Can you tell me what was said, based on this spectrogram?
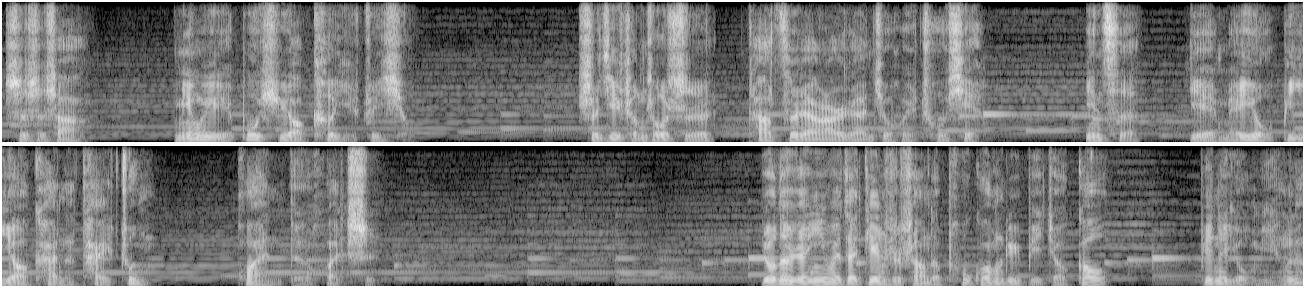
事实上，名位也不需要刻意追求，时机成熟时，它自然而然就会出现。因此。也没有必要看得太重，患得患失。有的人因为在电视上的曝光率比较高，变得有名了，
